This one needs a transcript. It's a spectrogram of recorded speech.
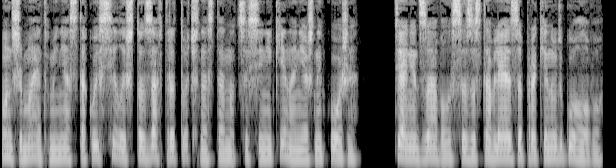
Он сжимает меня с такой силой, что завтра точно останутся синяки на нежной коже. Тянет за волосы, заставляя запрокинуть голову.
